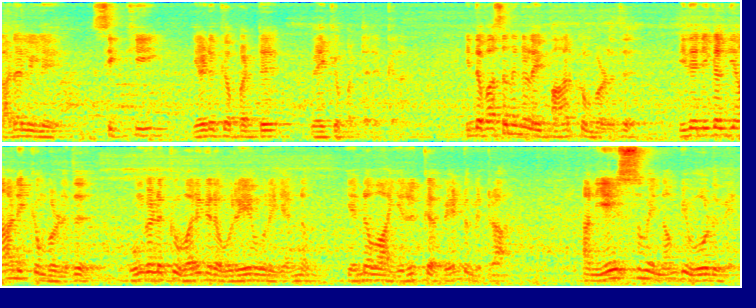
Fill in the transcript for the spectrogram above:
கடலிலே சிக்கி எடுக்கப்பட்டு வைக்கப்பட்டிருக்கிறது. இந்த வசனங்களை பார்க்கும் பொழுது இதை நீங்கள் தியானிக்கும் பொழுது உங்களுக்கு வருகிற ஒரே ஒரு எண்ணம் என்னவா இருக்க வேண்டும் என்றால் நான் இயேசுவை நம்பி ஓடுவேன்.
